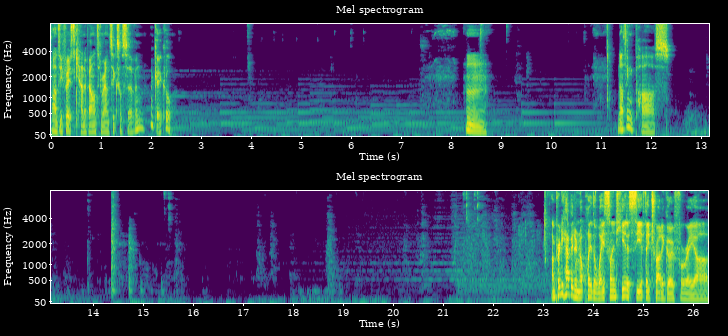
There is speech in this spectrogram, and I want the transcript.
Auntie faced counterbalance in round six or seven. Okay, cool. Hmm. Nothing pass. I'm pretty happy to not play the Wasteland here to see if they try to go for a uh,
